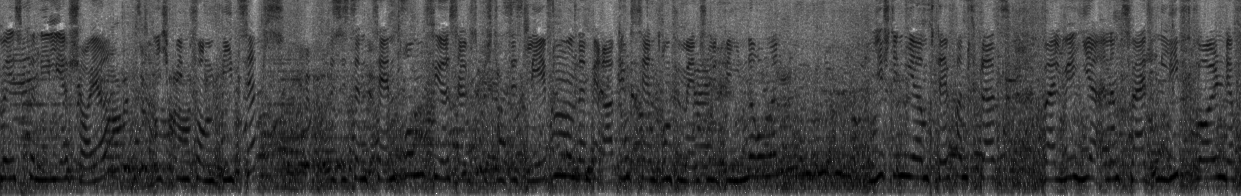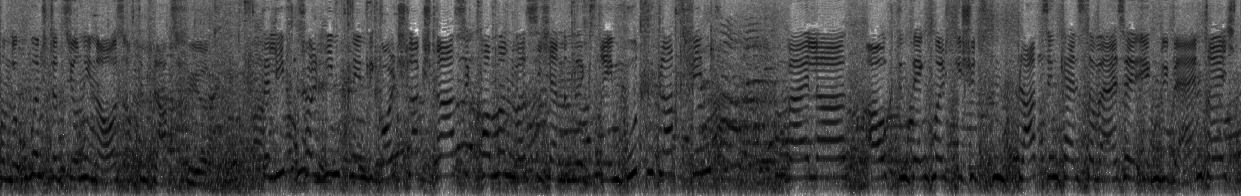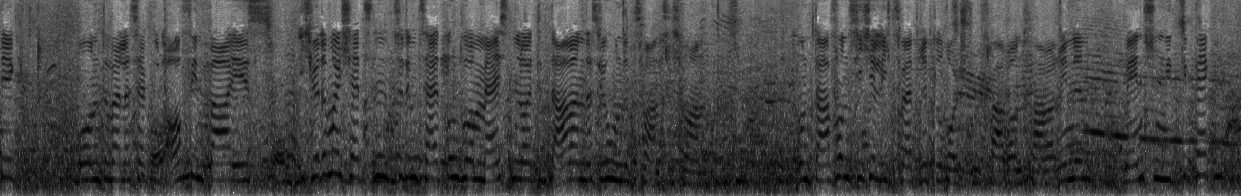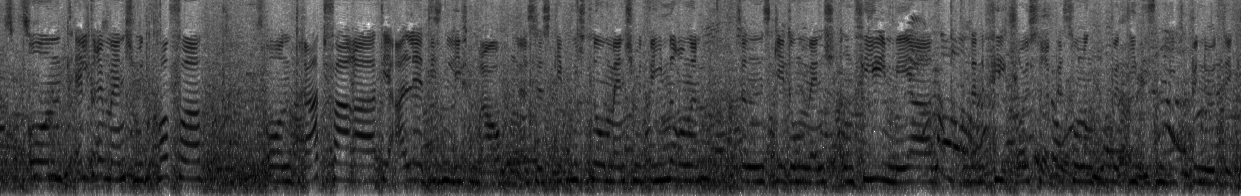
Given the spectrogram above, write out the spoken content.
Name ist Cornelia Scheuer. Ich bin vom Bizeps. Das ist ein Zentrum für selbstbestimmtes Leben und ein Beratungszentrum für Menschen mit Behinderungen. Wir stehen hier am Stephansplatz, weil wir hier einen zweiten Lift wollen, der von der U-Bahn-Station hinaus auf den Platz führt. Der Lift soll hinten in die Goldschlagstraße kommen, was ich einen extrem guten Platz finde, weil er auch den denkmalgeschützten Platz in keinster Weise irgendwie beeinträchtigt er sehr gut auffindbar ist. Ich würde mal schätzen, zu dem Zeitpunkt, wo am meisten Leute da waren, dass wir 120 waren. Und davon sicherlich zwei Drittel Rollstuhlfahrer und Fahrerinnen, Menschen mit Gepäck und ältere Menschen mit Koffer und Radfahrer, die alle diesen Lift brauchen. Also es geht nicht nur um Menschen mit Behinderungen, sondern es geht um, Menschen, um viel mehr und eine viel größere Personengruppe, die diesen Lift benötigt.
